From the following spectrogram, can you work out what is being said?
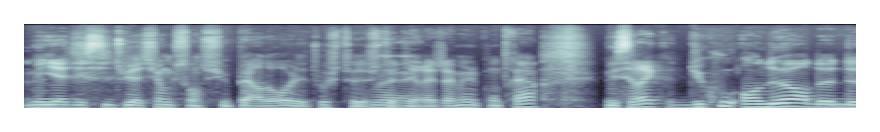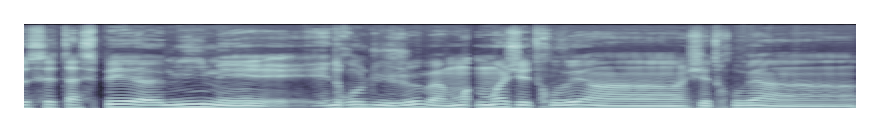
mais il y a des situations qui sont super drôles et tout, je te, je te dirai jamais le contraire. Mais c'est vrai que du coup, en dehors de, de cet aspect euh, mime et, et drôle du jeu, bah, moi, moi j'ai trouvé un, j'ai trouvé un,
